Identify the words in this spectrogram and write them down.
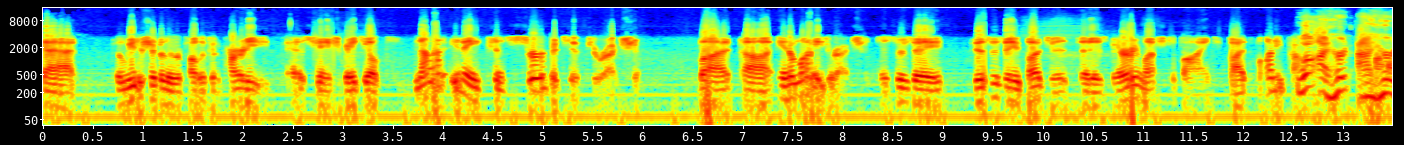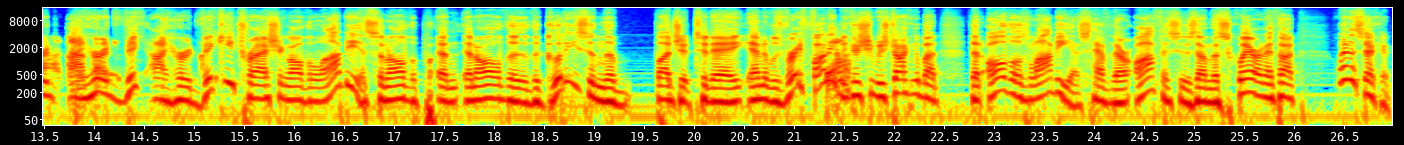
that the leadership of the Republican Party has changed a great deal, not in a conservative direction, but uh, in a money direction. This is a this is a budget that is very much defined by the money power. Well, I heard, I heard, Uh, I heard, Vic, I heard Vicki trashing all the lobbyists and all the and, and all the the goodies in the budget today, and it was very funny Yeah. because she was talking about that all those lobbyists have their offices on the square, and I thought, wait a second,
